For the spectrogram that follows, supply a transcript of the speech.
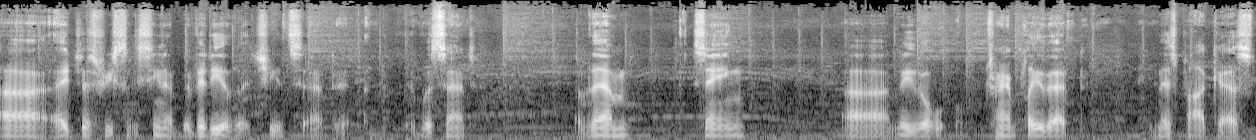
uh, I just recently seen a, a video that she had sent. It was sent of them saying uh, maybe we'll try and play that in this podcast.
